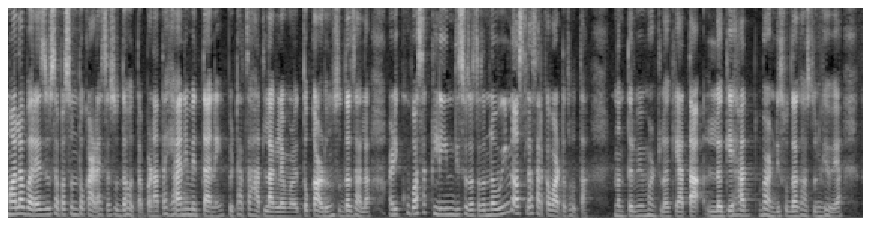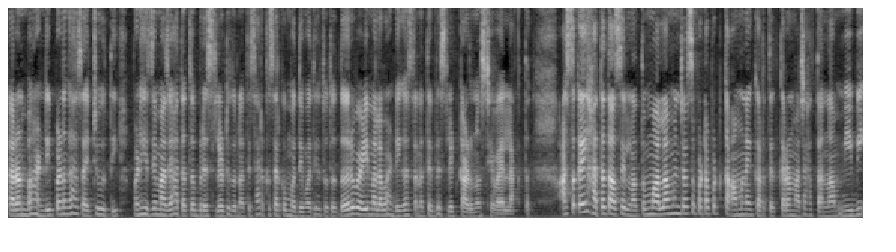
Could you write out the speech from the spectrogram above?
मला बऱ्याच दिवसापासून तो काढायचा सुद्धा होता पण आता ह्या निमित्ताने पिठाचा हात लागल्यामुळे तो काढून सुद्धा झाला. आणि खूप असा क्लीन दिसत होता नवीन असल्यासारखा वाटत होता. नंतर मी म्हटलं की आता लगे हात भांडीसुद्धा घासून घेऊया. कारण भांडी पण घासायची होती पण हे जे माझ्या हातातलं ब्रेसलेट होतं ना ते सारखं सारखं मध्ये मध्ये होत होतं. दरवेळी मला भांडी घासताना ते ब्रेसलेट काढूनच ठेवायला लागतं. असं काही हातात असेल ना तर मला म्हणजे असं पटापट काम नाही करतात कारण माझ्या हातांना मे बी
